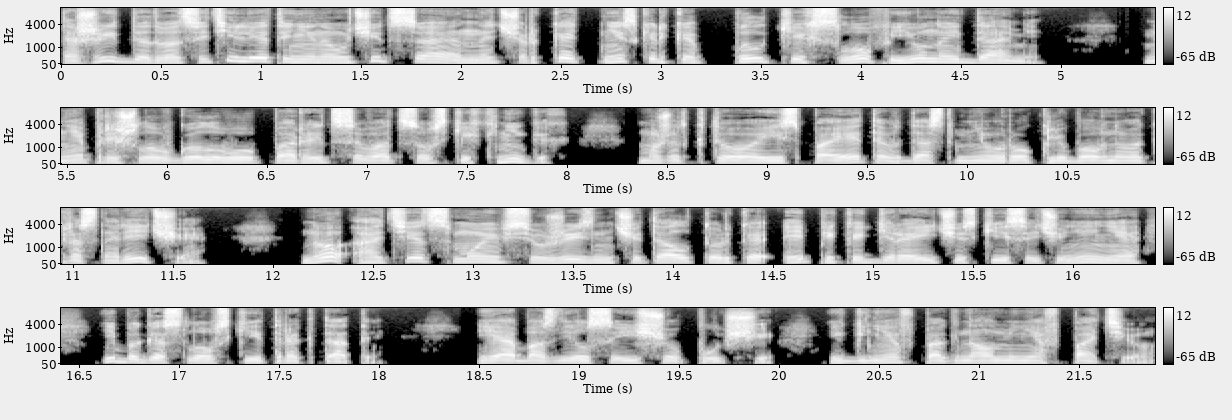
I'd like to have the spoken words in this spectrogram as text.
Дожить до 20 лет и не научиться начеркать несколько пылких слов юной даме. Мне пришло в голову порыться в отцовских книгах. Может, кто из поэтов даст мне урок любовного красноречия? Но отец мой всю жизнь читал только эпико-героические сочинения и богословские трактаты. Я обозлился еще пуще, и гнев погнал меня в патио.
